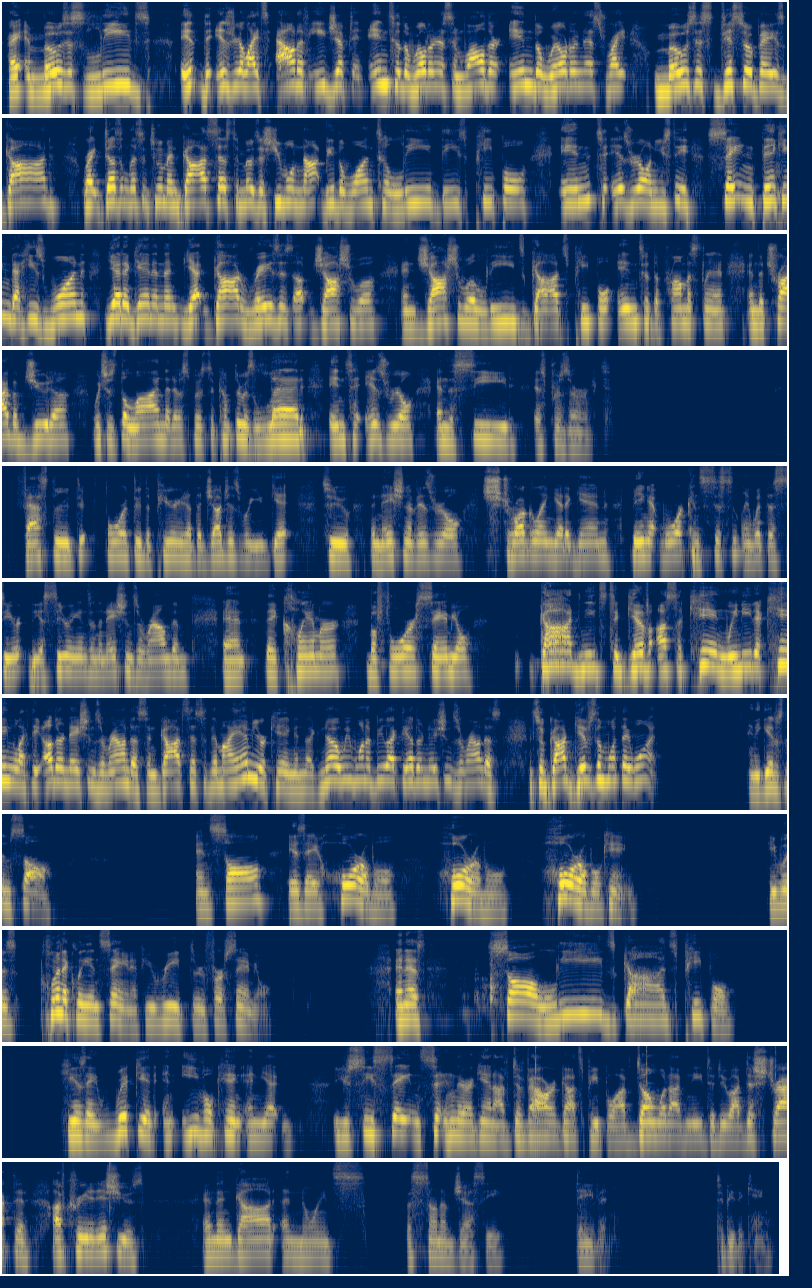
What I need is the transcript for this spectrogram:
Right? And Moses leads the Israelites out of Egypt and into the wilderness. And while they're in the wilderness, right, Moses disobeys God, right, doesn't listen to him. And God says to Moses, You will not be the one to lead these people into Israel. And you see Satan thinking that he's won yet again. And then yet God raises up Joshua, and Joshua leads God's people into the promised land. And the tribe of Judah, which is the line that it was supposed to come through, is led into Israel, and the seed is preserved fast through th- forward through the period of the judges where you get to the nation of israel struggling yet again being at war consistently with the, the assyrians and the nations around them and they clamor before samuel god needs to give us a king. We need a king like the other nations around us. And god says to them i am your king. And like no we want to be like the other nations around us. And so god gives them what they want. And he gives them saul. And saul is a horrible horrible horrible king he was clinically insane if you read through 1 Samuel. And as Saul leads God's people, he is a wicked and evil king, and yet you see Satan sitting there again. I've devoured God's people. I've done what I need to do. I've distracted. I've created issues. And then God anoints the son of Jesse, David, to be the king.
